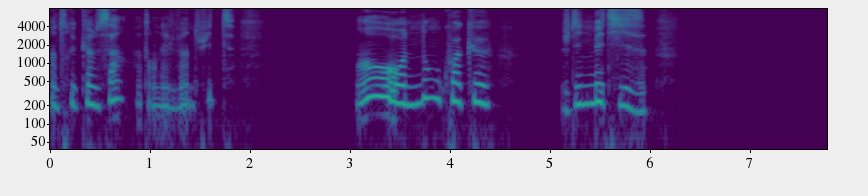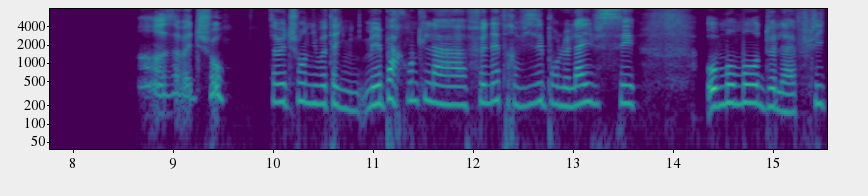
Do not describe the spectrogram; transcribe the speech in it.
un truc comme ça. Attendez, le 28. Oh non, quoique. Je dis une bêtise. Oh, ça va être chaud. Ça va être chaud au niveau timing. Mais par contre, la fenêtre visée pour le live, c'est au moment de la Fleet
